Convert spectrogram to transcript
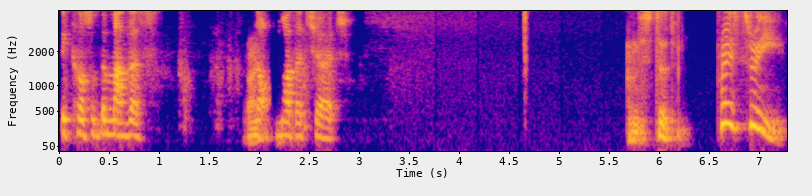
because of the mothers, Right. not Mother Church. Understood. Phrase 3.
